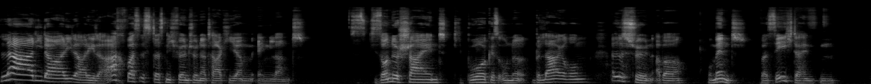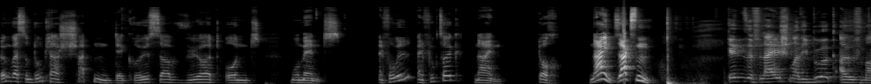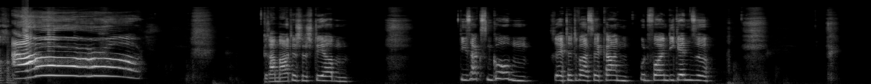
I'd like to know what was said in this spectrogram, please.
La di da di da di da. Ach, was ist das nicht für ein schöner Tag hier im England. Die Sonne scheint, die Burg ist ohne Belagerung, alles schön, aber Moment, was sehe ich da hinten? Irgendwas so ein dunkler Schatten, der größer wird und Moment. Ein Vogel? Ein Flugzeug? Nein. Doch. Nein, Sachsen! Gänsefleisch mal die Burg aufmachen. Ah! Dramatisches Sterben. Die Sachsen kommen. Rettet, was er kann. Und vor allem die Gänse.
